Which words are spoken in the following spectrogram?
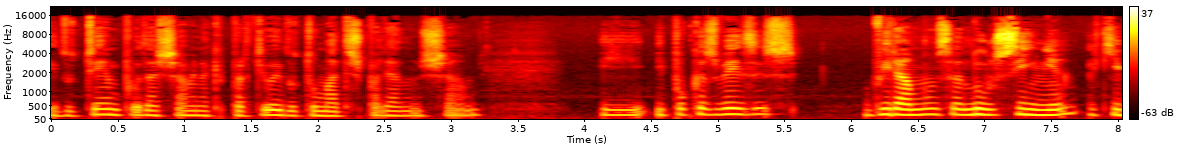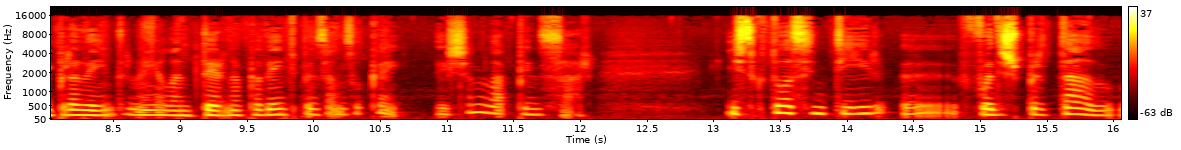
é, do tempo, é da chávena que partiu, é do tomate espalhado no chão. E, e poucas vezes viramos a luzinha aqui para dentro, né, a lanterna para dentro e pensamos: ok, deixa-me lá pensar isto que estou a sentir uh, foi despertado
